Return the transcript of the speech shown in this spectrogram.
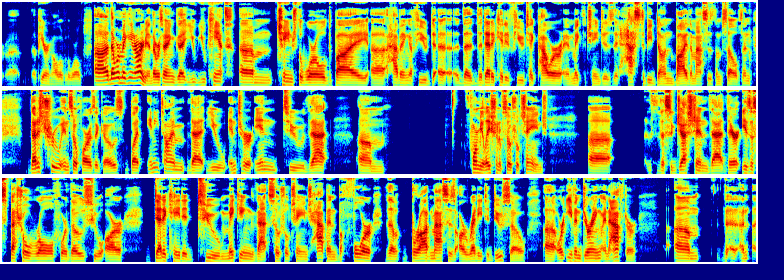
appearing all over the world uh, that were making an argument that were saying that you you can't um, change the world by uh, having a few de- uh, the the dedicated few take power and make the changes. It has to be done by the masses themselves, and that is true insofar as it goes. But anytime that you enter into that um, formulation of social change, uh, the suggestion that there is a special role for those who are dedicated to making that social change happen before the broad masses are ready to do so, uh, or even during and after. Um,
